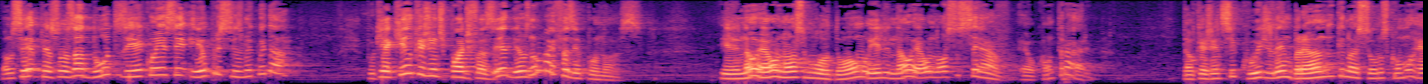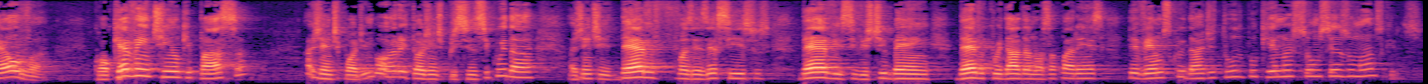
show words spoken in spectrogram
Vamos ser pessoas adultas e reconhecer: eu preciso me cuidar. Porque aquilo que a gente pode fazer, Deus não vai fazer por nós. Ele não é o nosso mordomo, ele não é o nosso servo, é o contrário. Então que a gente se cuide, lembrando que nós somos como relva. Qualquer ventinho que passa, a gente pode ir embora. Então a gente precisa se cuidar. A gente deve fazer exercícios, deve se vestir bem, deve cuidar da nossa aparência. Devemos cuidar de tudo, porque nós somos seres humanos, queridos.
